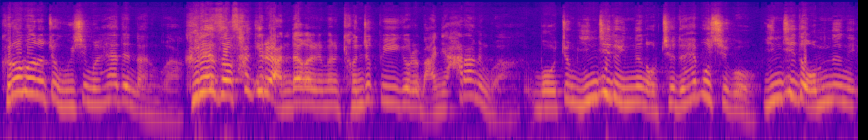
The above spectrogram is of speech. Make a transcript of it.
그러면은 좀 의심을 해야 된다는 거야. 그래서 사기를 안 당하려면 견적 비교를 많이 하라는 거야. 뭐 좀 인지도 있는 업체도 해보시고, 인지도 없는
